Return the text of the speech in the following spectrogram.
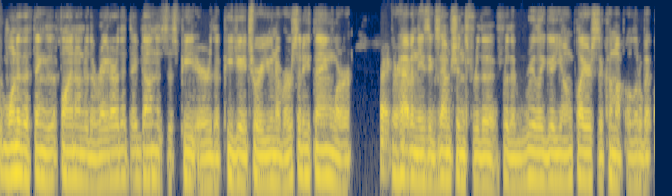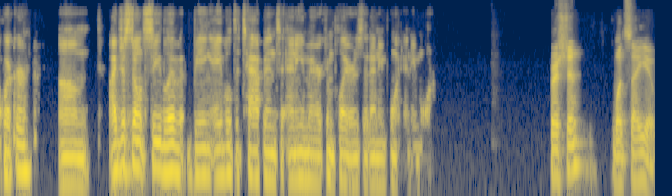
one of the things that flying under the radar that they've done is this P or the PGA Tour University thing where Right. they're having these exemptions for the for the really good young players to come up a little bit quicker. Um, I just don't see Liv being able to tap into any American players at any point anymore. Christian, what say you?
